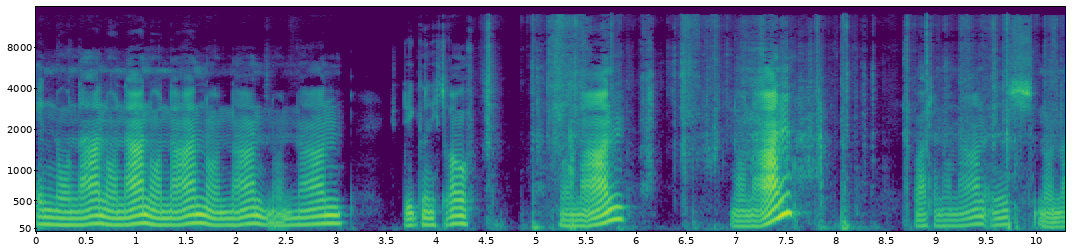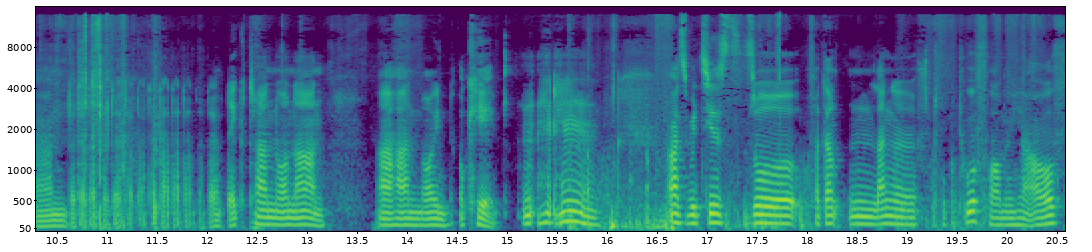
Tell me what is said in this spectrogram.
In Nonan, Nonan, Nonan, Nonan, Nonan. Ich stehe gar nicht drauf. Nonan. Nonan. Warte, Nonan ist Nonan. Da, da, da, da, da, da, da, da, da, da, da, Dektan Nonan. Aha, 9. Okay. Also wir ziehen so verdammt lange Strukturformel hier auf.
